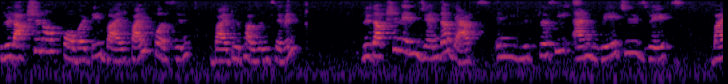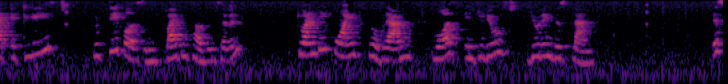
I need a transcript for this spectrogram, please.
reduction of poverty by 5 percent by 2007, reduction in gender gaps in literacy and wages rates by at least 50 percent by 2007. 20 point program was introduced during this plan. इस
